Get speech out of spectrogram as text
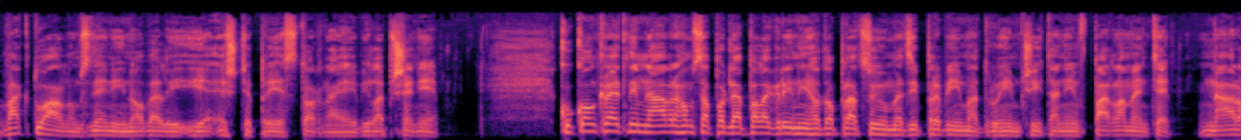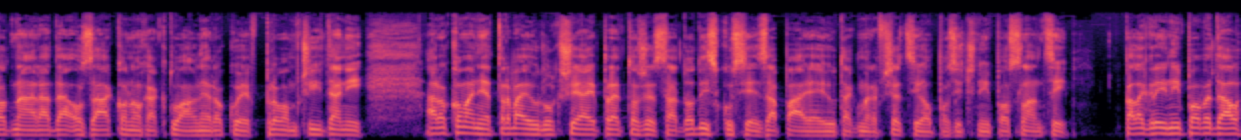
v aktuálnom znení novely je ešte priestor na jej vylepšenie. Ku konkrétnym návrhom sa podľa Pelegriniho dopracujú medzi prvým a druhým čítaním v parlamente. Národná rada o zákonoch aktuálne rokuje v prvom čítaní a rokovania trvajú dlhšie aj preto, že sa do diskusie zapájajú takmer všetci opoziční poslanci. Pellegrini povedal,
